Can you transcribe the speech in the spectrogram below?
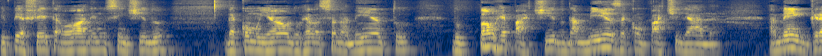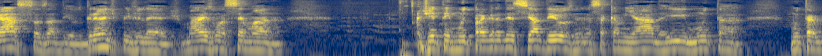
e perfeita ordem no sentido da comunhão, do relacionamento, do pão repartido, da mesa compartilhada. Amém? Graças a Deus, grande privilégio. Mais uma semana. A gente tem muito para agradecer a Deus né, nessa caminhada aí, muita, muita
